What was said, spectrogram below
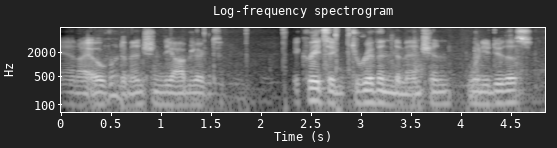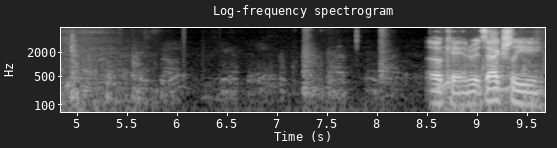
And I over-dimensioned the object. It creates a driven dimension when you do this. Okay, and it's actually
